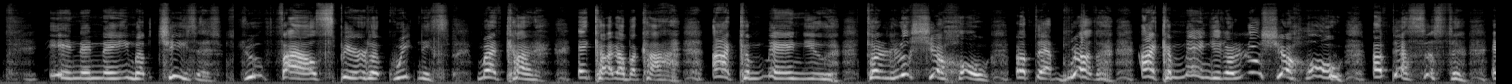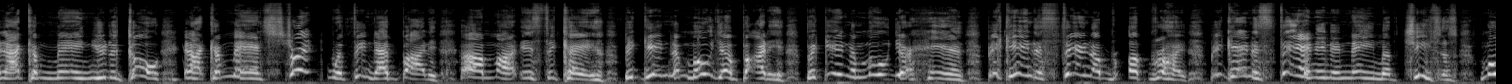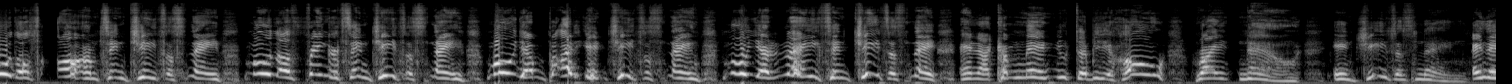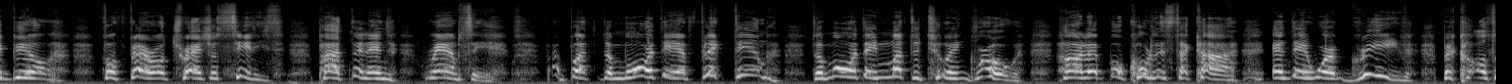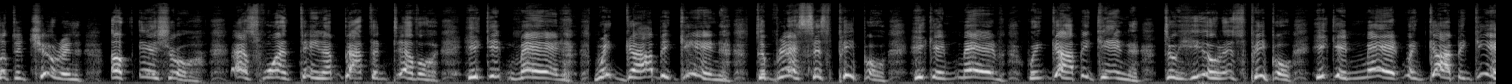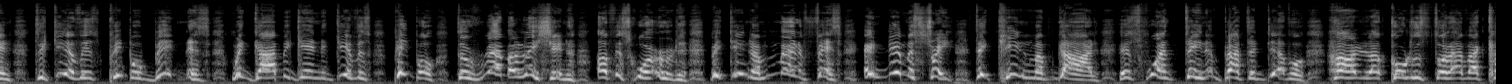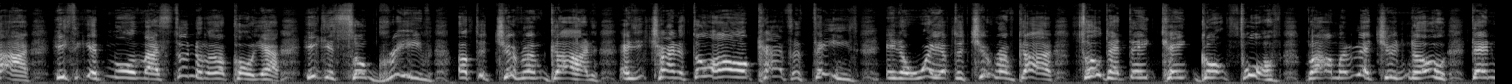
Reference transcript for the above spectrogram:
in the name of Jesus, you foul spirit of weakness, Matkar, Ekarabaka, I command you to loose your hold of that brother. I command you to loose your hold of that sister. And I command you to go and I command strength within that body. Amon is decay. Begin to move your body. Begin to move your hands. Begin to stand up upright. Begin to stand in the name of Jesus. Move those arms in Jesus' name. Move those fingers in Jesus' name. Move your body in Jesus' name. Move your legs in Jesus' name. And I command you to be whole right now in Jesus' name. And they built for Pharaoh treasure cities, Pithom and Ramsey. But the more they afflict them, the more they multitude and grow. And they were grieved because of the children of Israel. That's one thing about the devil. He get mad when God begin to bless his people. He get mad when God begin to heal his people. He get mad when God begin to give his people business. When God begin to give his people the revelation of his word. Begin to manifest and demonstrate the kingdom of God. It's one thing about the devil. He get more He gets so grieved of the children of God, and he's trying to throw all kinds of things in the way of the children of God so that they can't go forth. But I'm gonna let you know that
